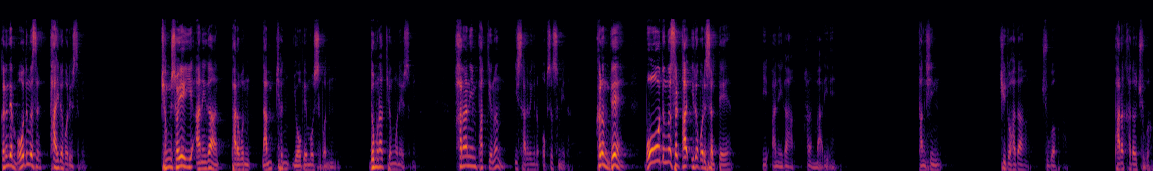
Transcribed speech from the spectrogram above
그런데 모든 것을 다 잃어버렸습니다. 평소에 이 아내가 바라본 남편 욥의 모습은 너무나 경건했습니다. 하나님 밖에는 이 사람에게는 없었습니다. 그런데 모든 것을 다 잃어버렸을 때 이 아내가 하는 말이 당신 기도하다 죽어. 바락하다 죽어.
